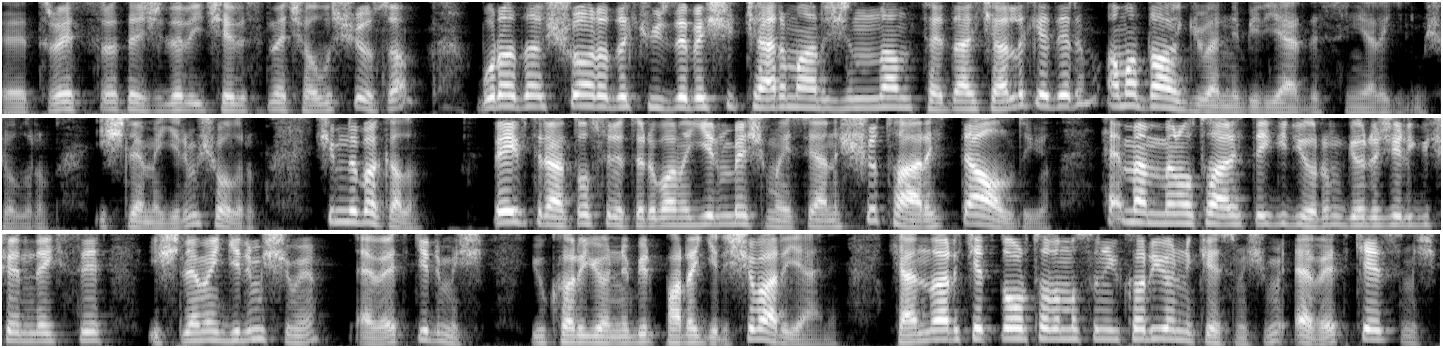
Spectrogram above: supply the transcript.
e, trade stratejileri içerisinde çalışıyorsam burada şu aradaki %5'i kar marjından fedakarlık ederim ama daha güvenli bir yerde sinyale girmiş olurum. İşleme girmiş olurum. Şimdi bakalım. Wave Trend osilatörü bana 25 Mayıs yani şu tarihte al diyor. Hemen ben o tarihte gidiyorum. Göreceli güç endeksi işleme girmiş mi? Evet girmiş. Yukarı yönlü bir para girişi var yani. Kendi hareketli ortalamasını yukarı yönlü kesmiş mi? Evet kesmiş.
